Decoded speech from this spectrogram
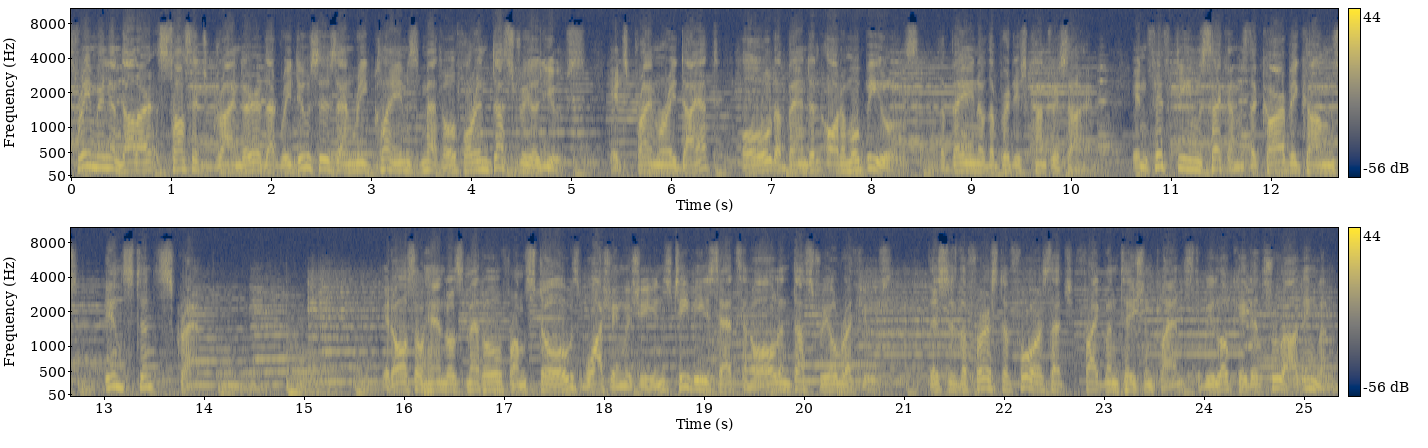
$3 million sausage grinder that reduces and reclaims metal for industrial use. Its primary diet, old abandoned automobiles, the bane of the British countryside. In 15 seconds, the car becomes instant scrap. It also handles metal from stoves, washing machines, TV sets, and all industrial refuse. This is the first of four such fragmentation plants to be located throughout England.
